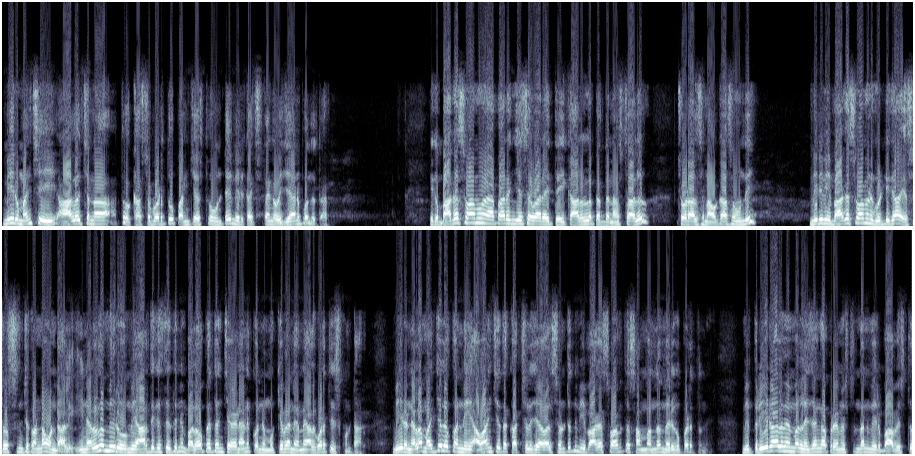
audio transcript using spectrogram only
మీరు మంచి ఆలోచనతో కష్టపడుతూ పనిచేస్తూ ఉంటే మీరు ఖచ్చితంగా విజయాన్ని పొందుతారు. ఇక భాగస్వామ్య వ్యాపారం చేసేవారైతే ఈ కాలంలో పెద్ద నష్టాలు చూడాల్సిన అవకాశం ఉంది. మీరు మీ భాగస్వామిని గుడ్డిగా విశ్వసించకుండా ఉండాలి. ఈ నెలలో మీరు మీ ఆర్థిక స్థితిని బలోపేతం చేయడానికి కొన్ని ముఖ్యమైన నిర్ణయాలు కూడా తీసుకుంటారు. మీరు నెల మధ్యలో కొన్ని అవాంఛిత ఖర్చులు చేయవలసి ఉంటుంది. మీ భాగస్వామితో సంబంధం మెరుగుపడుతుంది. మీ ప్రియురాలు మిమ్మల్ని నిజంగా ప్రేమిస్తుందని మీరు భావిస్తూ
